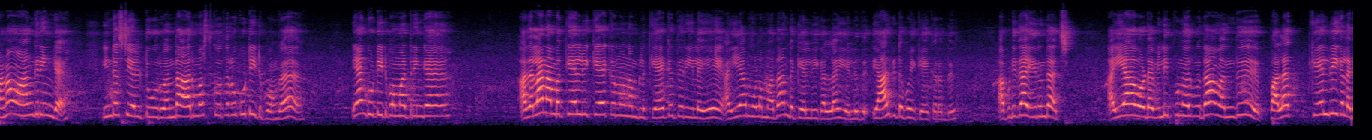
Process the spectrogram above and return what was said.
பணம் வாங்குறீங்க. இண்டஸ்ட்ரியல் டூர் வந்து ஆறு மாதத்துக்கு ஒரு தடவை கூட்டிகிட்டு போங்க. ஏன் கூட்டிகிட்டு போக மாட்டீங்க? அதெல்லாம் நம்ம கேள்வி கேட்கணும். நம்மளுக்கு கேட்க தெரியலையே. ஐயா மூலமாக தான் அந்த கேள்விகள்லாம் எழுது. யார்கிட்ட போய் கேட்குறது? அப்படி தான் இருந்தாச்சு. ஐயாவோட விழிப்புணர்வு தான் வந்து பல கேள்விகளை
